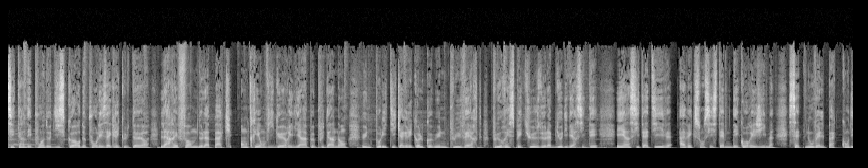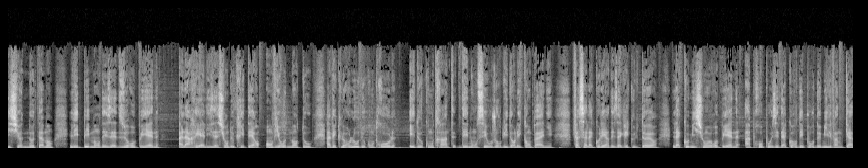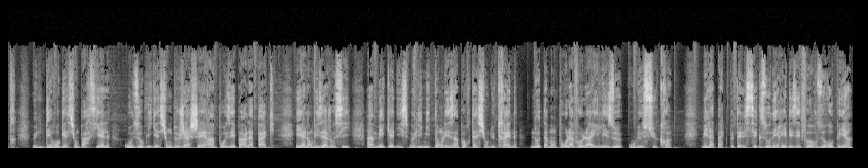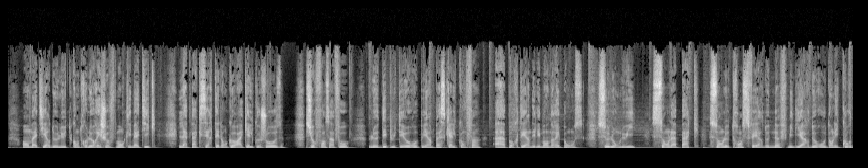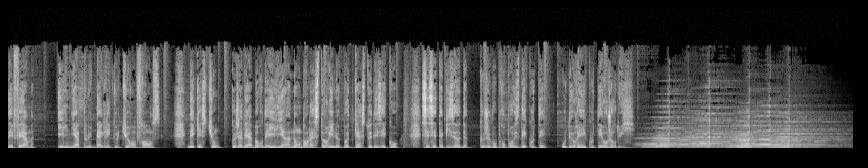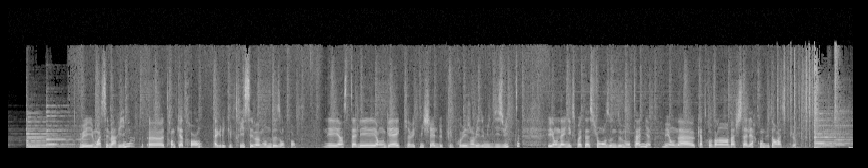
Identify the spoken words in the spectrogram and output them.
C'est un des points de discorde pour les agriculteurs. La réforme de la PAC, entrée en vigueur il y a un peu plus d'un an, une politique agricole commune plus verte, plus respectueuse de la biodiversité et incitative avec son système d'éco-régime. Cette nouvelle PAC conditionne notamment les paiements des aides européennes à la réalisation de critères environnementaux, avec leur lot de contrôles et de contraintes dénoncées aujourd'hui dans les campagnes. Face à la colère des agriculteurs, la Commission européenne a proposé d'accorder pour 2024 une dérogation partielle aux obligations de jachère imposées par la PAC et elle envisage aussi un mécanisme limitant les importations d'Ukraine, notamment pour la volaille, les œufs ou le sucre. Mais la PAC peut-elle s'exonérer des efforts européens en matière de lutte contre le réchauffement climatique? La PAC sert-elle encore à quelque chose? Sur France Info, le député européen Pascal Canfin a apporté un élément de réponse. Selon lui, sans la PAC, sans le transfert de 9 milliards d'euros dans les cours des fermes, il n'y a plus d'agriculture en France. Des questions que j'avais abordées il y a un an dans la story, le podcast des échos. C'est cet épisode que je vous propose d'écouter ou de réécouter aujourd'hui. Moi, c'est Marine, euh, 34 ans, agricultrice et maman de deux enfants. On est installé en GEC avec Michel depuis le 1er janvier 2018 et on a une exploitation en zone de montagne, mais on a 80 vaches salaires conduites en race pure.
